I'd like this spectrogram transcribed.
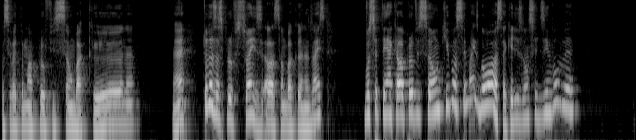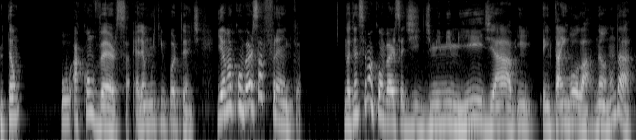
você vai ter uma profissão bacana, né? Todas as profissões, elas são bacanas, mas você tem aquela profissão que você mais gosta, que eles vão se desenvolver. Então, o- a conversa, ela é muito importante. E é uma conversa franca. Não adianta ser uma conversa de, de mimimi, de ah, em- tentar enrolar. Não, não dá.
